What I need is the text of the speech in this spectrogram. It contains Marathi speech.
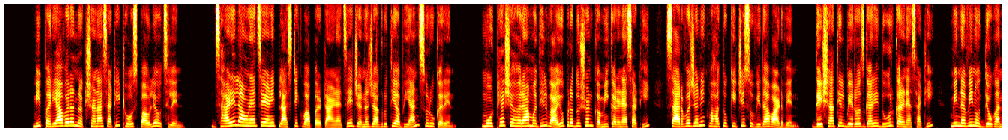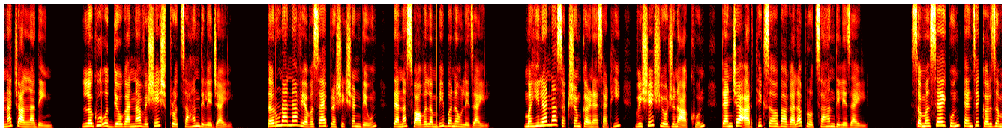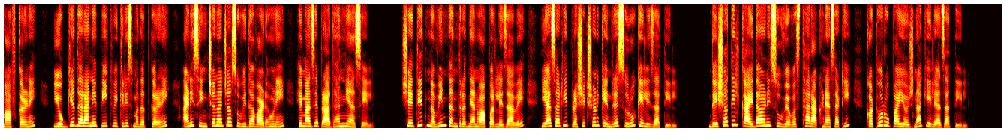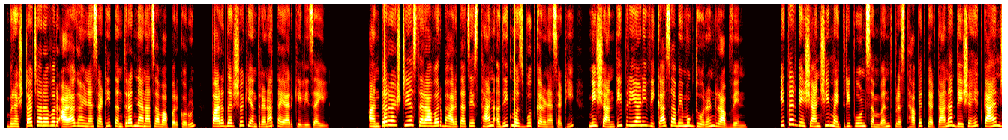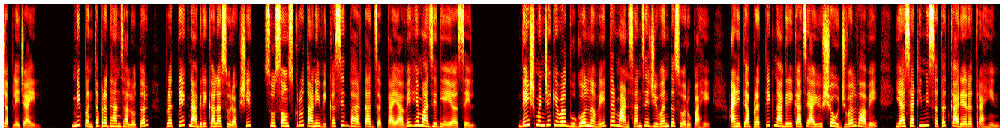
मी पर्यावरण रक्षणासाठी ठोस पावले उचलेन. झाडे लावण्याचे आणि प्लास्टिक वापर टाळण्याचे जनजागृती अभियान सुरू करेन. मोठ्या शहरामधील वायू प्रदूषण कमी करण्यासाठी सार्वजनिक वाहतुकीची सुविधा वाढवेन. देशातील बेरोजगारी दूर करण्यासाठी मी नवीन उद्योगांना चालना देईन. लघु उद्योगांना विशेष प्रोत्साहन दिले जाईल. तरुणांना व्यवसाय प्रशिक्षण देऊन त्यांना स्वावलंबी बनवले जाईल. महिलांना सक्षम करण्यासाठी विशेष योजना आखून त्यांच्या आर्थिक सहभागाला प्रोत्साहन दिले जाईल. समस्या ऐकून त्यांचे कर्ज माफ करणे योग्य दराने पीक विक्रीस मदत करणे आणि सिंचनाच्या सुविधा वाढवणे हे माझे प्राधान्य असेल. शेतीत नवीन तंत्रज्ञान वापरले जावे यासाठी प्रशिक्षण केंद्रे सुरू केली जातील. देशातील कायदा आणि सुव्यवस्था राखण्यासाठी कठोर उपाययोजना केल्या जातील. भ्रष्टाचारावर आळा घालण्यासाठी तंत्रज्ञानाचा वापर करून पारदर्शक यंत्रणा तयार केली जाईल. आंतरराष्ट्रीय स्तरावर भारताचे स्थान अधिक मजबूत करण्यासाठी मी शांतीप्रिय आणि विकासाभिमुख धोरण राबवेन. इतर देशांशी मैत्रीपूर्ण संबंध प्रस्थापित करताना देशहित कायम जपले जाईल. मी पंतप्रधान झालो तर प्रत्येक नागरिकाला सुरक्षित सुसंस्कृत आणि विकसित भारतात जगता यावे हे माझे ध्येय असेल. देश म्हणजे केवळ भूगोल नव्हे तर माणसांचे जिवंत स्वरूप आहे आणि त्या प्रत्येक नागरिकाचे आयुष्य उज्ज्वल व्हावे यासाठी मी सतत कार्यरत राहीन.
